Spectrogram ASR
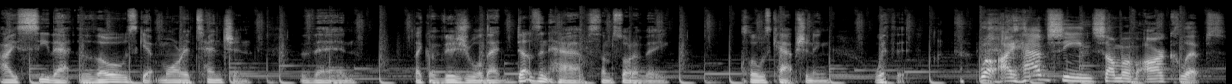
I see that those get more attention than like a visual that doesn't have some sort of a closed captioning with it. Well, I have seen some of our clips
